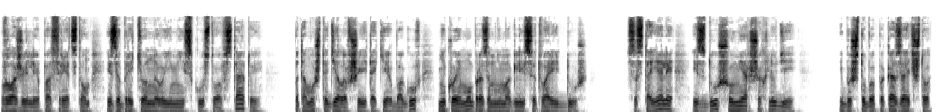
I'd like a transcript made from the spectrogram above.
вложили посредством изобретенного ими искусства в статуи, потому что делавшие таких богов никоим образом не могли сотворить душ, состояли из душ умерших людей, ибо чтобы показать, что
